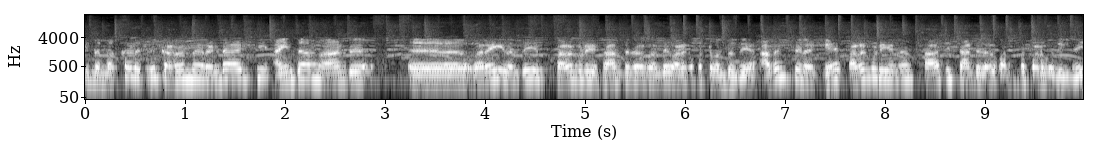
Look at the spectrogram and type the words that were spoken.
இந்த மக்களுக்கு கடந்த இரண்டாயிரத்தி ஐந்தாம் ஆண்டு அஹ், வரை வந்து பழங்குடிய சான்றிதழ் வந்து வழங்கப்பட்டு வந்தது. அதன் பிறகு பழங்குடியினர் சாதி சான்றிதழ் வழங்கப்படுவதில்லை.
